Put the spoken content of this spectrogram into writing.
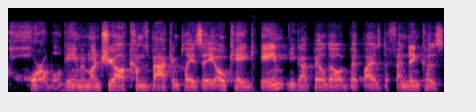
horrible game in Montreal, comes back and plays a okay game. He got bailed out a bit by his defending because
